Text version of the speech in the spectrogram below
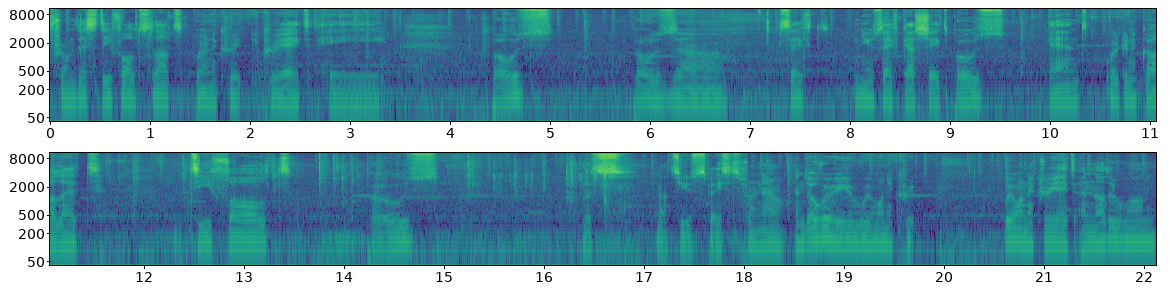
from this default slot we want to cre create a pose. Pose uh, saved new save cached pose. And we're gonna call it default pose. Let's not use spaces for now. And over here we want to we want to create another one.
